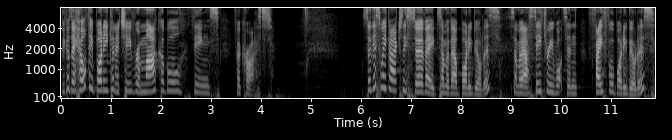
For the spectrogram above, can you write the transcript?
Because a healthy body can achieve remarkable things for Christ. So this week I actually surveyed some of our bodybuilders, some of our C3 Watson faithful bodybuilders,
